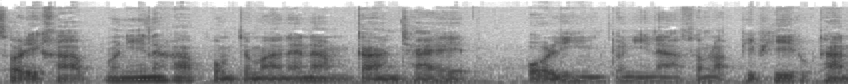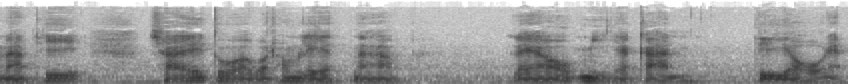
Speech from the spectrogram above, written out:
สวัสดีครับ วันนี้นะครับผมจะมาแนะนำการใช้โอลิงตัวนี้นะครับสำหรับพี่ๆทุกท่านนะที่ใช้ตัว bottom l e s นะครับ แล้วมีอาการเกลียวเนี่ย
